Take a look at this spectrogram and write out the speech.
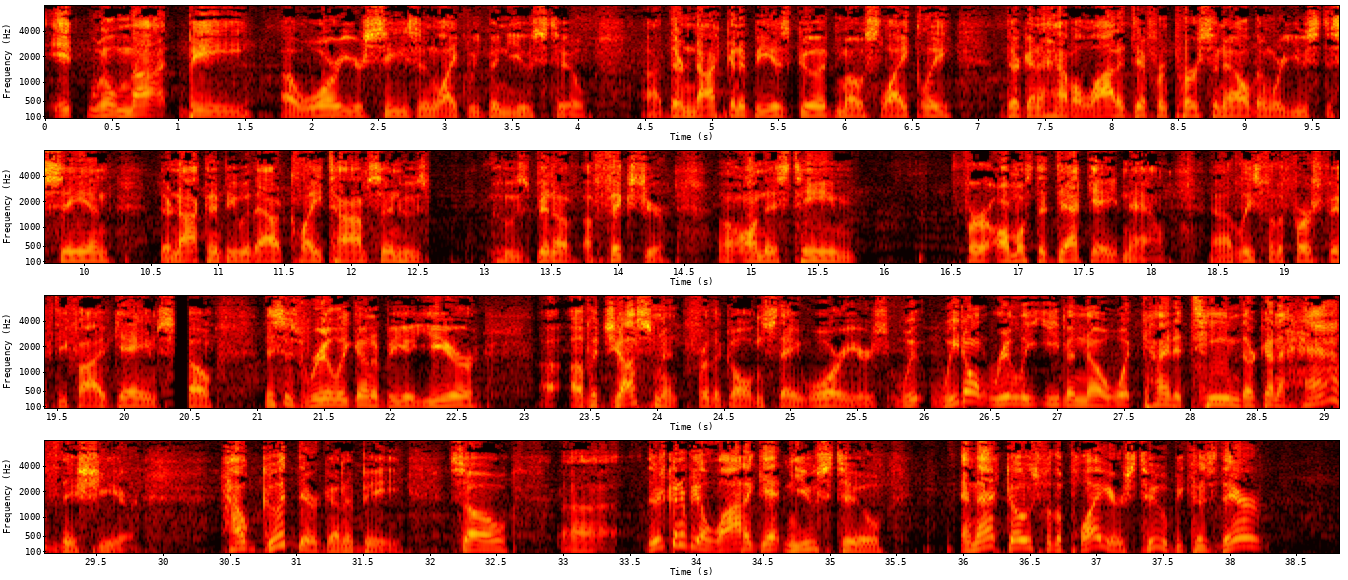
It will not be a Warrior season like we've been used to. Uh, they're not going to be as good, most likely. They're going to have a lot of different personnel than we're used to seeing. They're not going to be without Klay Thompson, who's who's been a, a fixture uh, on this team for almost a decade now, uh, at least for the first 55 games. So this is really going to be a year uh, of adjustment for the Golden State Warriors. We, we don't really even know what kind of team they're going to have this year, how good they're going to be. So uh, there's going to be a lot of getting used to, and that goes for the players too, because they're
